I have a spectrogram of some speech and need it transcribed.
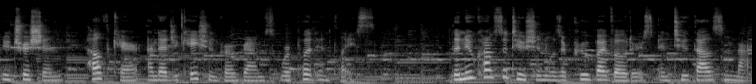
nutrition, healthcare, and education programs were put in place. The new constitution was approved by voters in 2009.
